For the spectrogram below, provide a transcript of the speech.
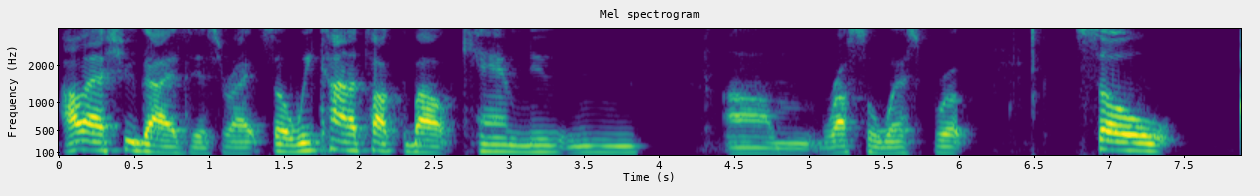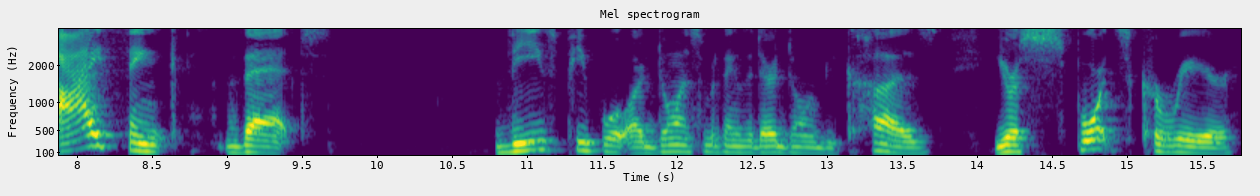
I'll ask you guys this, right? So we kind of talked about Cam Newton, um, Russell Westbrook. So I think that these people are doing some of the things that they're doing because your sports career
